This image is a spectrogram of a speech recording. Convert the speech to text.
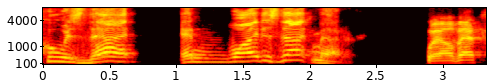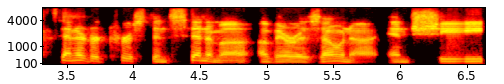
Who is that, and why does that matter? Well, that's Senator Kyrsten Sinema of Arizona, and she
